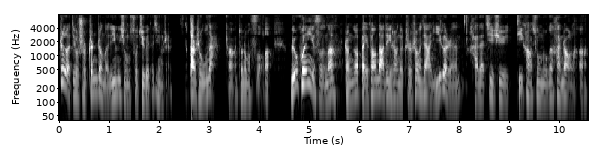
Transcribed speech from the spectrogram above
这就是真正的英雄所具备的精神。但是无奈啊，就这么死了。刘坤一死呢，整个北方大地上就只剩下一个人还在继续抵抗匈奴跟汉赵了啊。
